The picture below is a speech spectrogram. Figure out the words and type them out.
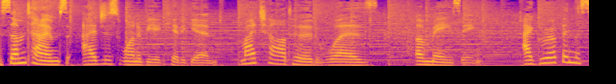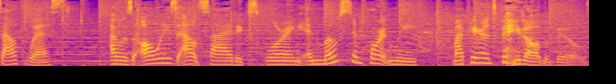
Sometimes I just want to be a kid again. My childhood was amazing. I grew up in the Southwest. I was always outside exploring, and most importantly, my parents paid all the bills.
